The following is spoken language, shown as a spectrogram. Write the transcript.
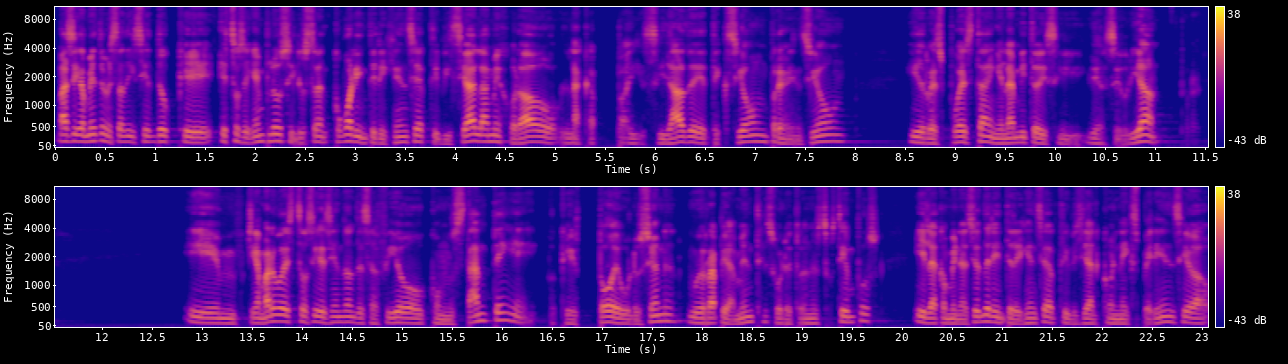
básicamente me están diciendo que estos ejemplos ilustran cómo la inteligencia artificial ha mejorado la capacidad de detección, prevención y respuesta en el ámbito de ciberseguridad. Em, sin embargo, esto sigue siendo un desafío constante, porque todo evoluciona muy rápidamente, sobre todo en estos tiempos, y la combinación de la inteligencia artificial con la experiencia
